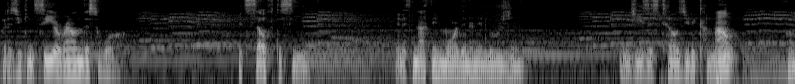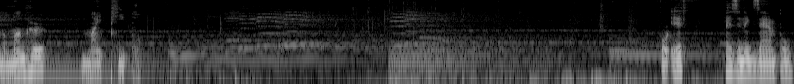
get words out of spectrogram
But as you can see around this world, it's self deceived and it's nothing more than an illusion. And Jesus tells you to come out from among her, my people. For if, as an example,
